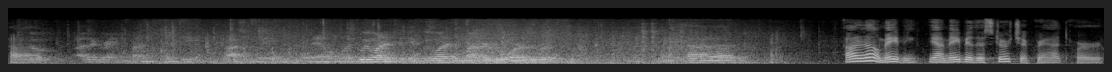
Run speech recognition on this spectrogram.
Uh, So other grant funds would be possibly available. If we wanted to, if we wanted to monitor one of the roofs? uh, I don't know, maybe. Yeah, maybe the stewardship grant or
